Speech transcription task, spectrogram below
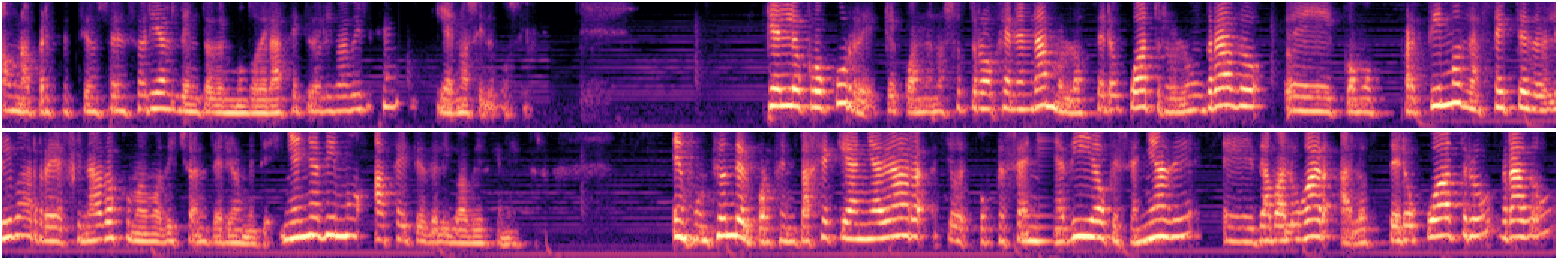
a una percepción sensorial dentro del mundo del aceite de oliva virgen y no ha sido posible. ¿Qué es lo que ocurre? Que cuando nosotros generamos los 0,4 o 1 grado, eh, como partimos de aceite de oliva refinados, como hemos dicho anteriormente, y añadimos aceite de oliva virgen extra en función del porcentaje que, que, se añadía o que se añade, eh, daba lugar a los 0,4 grados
